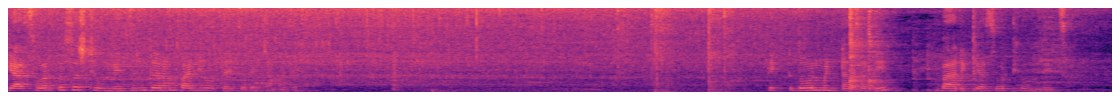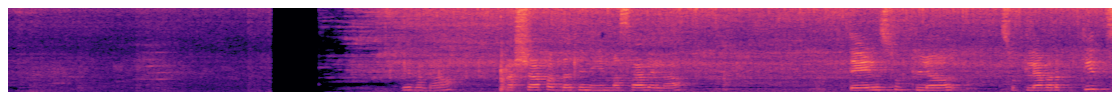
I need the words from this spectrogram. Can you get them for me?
गॅसवर तसंच ठेवून द्यायचं आणि गरम पाणी ओतायचं त्याच्यामध्ये. एक दोन मिनटासाठी बारीक गॅसवर ठेवून द्यायचं. हे बघा अशा पद्धतीने मसाल्याला तेल सुटलं सुटल्यावरतीच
